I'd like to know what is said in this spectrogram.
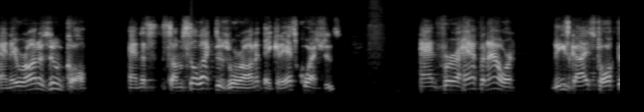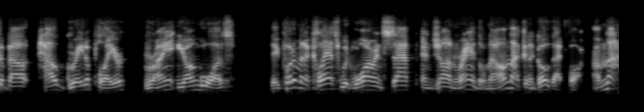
And they were on a Zoom call and the, some selectors were on it. They could ask questions. And for a half an hour, these guys talked about how great a player Bryant Young was. They put him in a class with Warren Sapp and John Randle. Now, I'm not going to go that far. I'm not.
